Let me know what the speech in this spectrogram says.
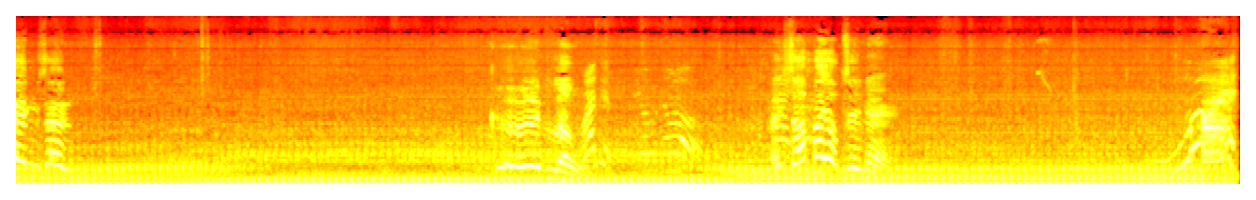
reckon so. Good lord. There's something else in there. What?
